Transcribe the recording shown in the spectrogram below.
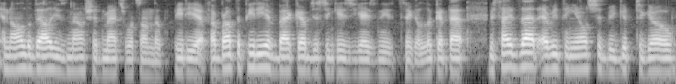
And all the values now should match what's on the PDF. I brought the PDF back up just in case you guys need to take a look at that. Besides that, everything else should be good to go.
